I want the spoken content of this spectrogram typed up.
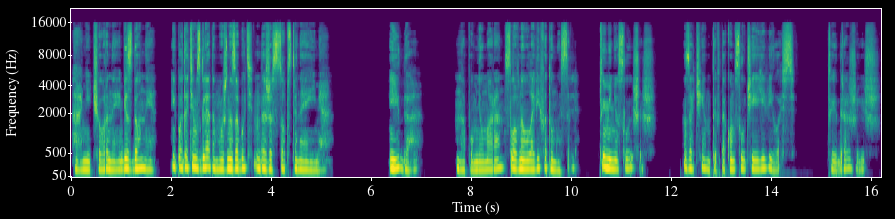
А они черные, бездонные, и под этим взглядом можно забыть даже собственное имя. «И да», — напомнил Маран, словно уловив эту мысль. «Ты меня слышишь? Зачем ты в таком случае явилась? Ты дрожишь.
